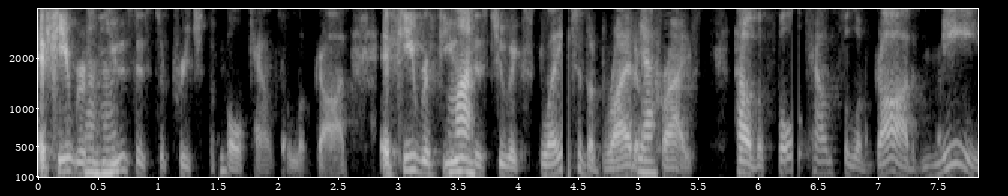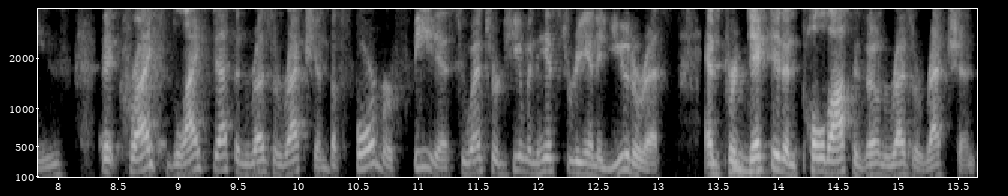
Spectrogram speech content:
if he mm-hmm. refuses mm-hmm. to preach the full counsel of God, if he refuses to explain to the bride of yeah. Christ how the full counsel of God means that Christ's life, death, and resurrection, the former fetus who entered human history in a uterus and mm-hmm. predicted mm-hmm. and pulled off his own resurrection,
